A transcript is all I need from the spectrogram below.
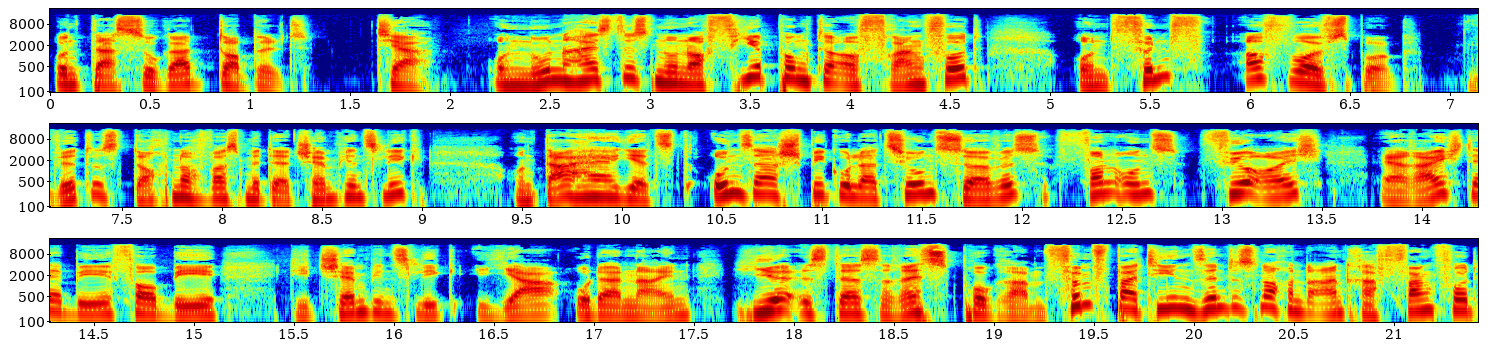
und das sogar doppelt. Tja, und nun heißt es nur noch vier Punkte auf Frankfurt und fünf auf Wolfsburg wird es doch noch was mit der Champions League? Und daher jetzt unser Spekulationsservice von uns für euch. Erreicht der BVB die Champions League ja oder nein? Hier ist das Restprogramm. Fünf Partien sind es noch und Eintracht Frankfurt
